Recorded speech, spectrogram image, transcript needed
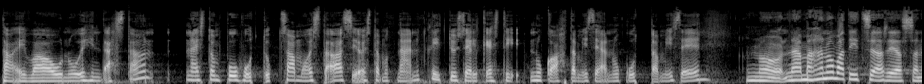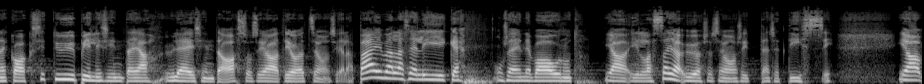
tai vaunuihin? Tästä on näistä on puhuttu samoista asioista, mutta nämä nyt liittyy selkeästi nukahtamiseen ja nukuttamiseen. No nämähän ovat itse asiassa ne kaksi tyypillisintä ja yleisintä assosiaatioa, että se on siellä päivällä se liike, usein ne vaunut, ja illassa ja yössä se on sitten se tissi. Ja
